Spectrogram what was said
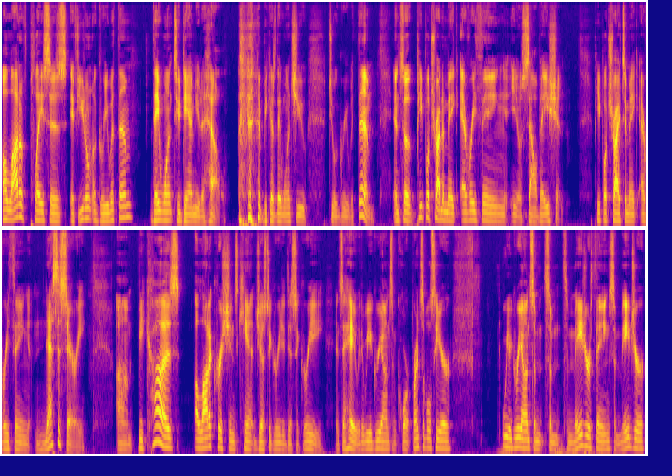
a lot of places, if you don't agree with them, they want to damn you to hell because they want you to agree with them. And so people try to make everything, you know, salvation. People try to make everything necessary um, because a lot of Christians can't just agree to disagree and say, hey, we agree on some core principles here we agree on some some some major things, some major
